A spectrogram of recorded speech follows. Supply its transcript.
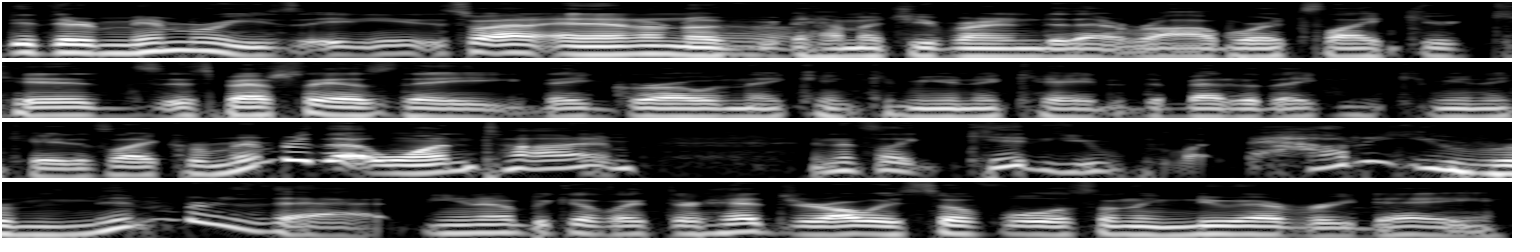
their memories. it- it- so, I, and I don't know if, Oh. how much you've run into that, Rob, where it's like your kids, especially as they they grow and they can communicate. The better they can communicate, it's like remember that one time, and it's like, kid, you like, how do you remember that? You know, because like their heads are always so full of something new every day.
